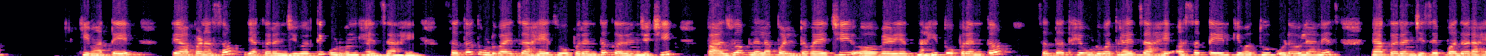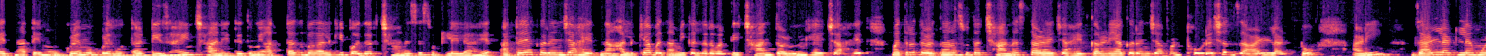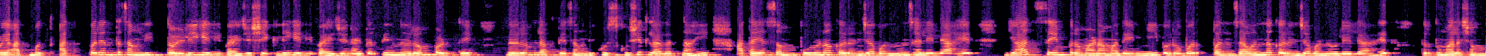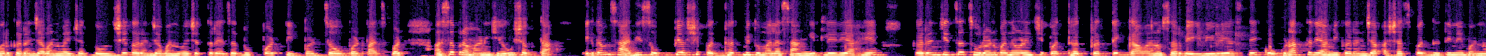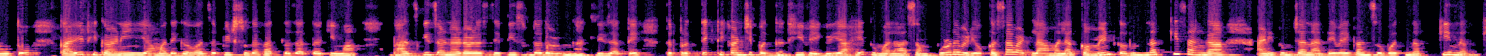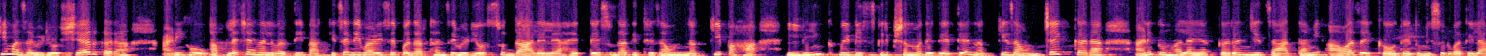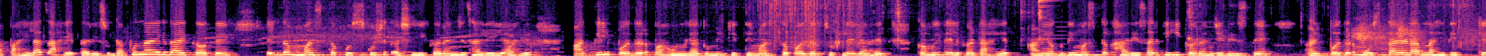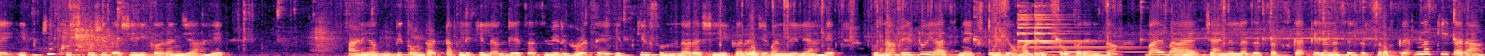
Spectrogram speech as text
किंवा तेल ते आपण असं या करंजीवरती उडवून घ्यायचं आहे. सतत उडवायचं आहे जोपर्यंत करंजीची बाजू आपल्याला पलटवायची वेळ येत नाही तोपर्यंत सतत हे उडवत राहायचं आहे. असं तेल किंवा तूप उडवल्यानेच ह्या करंजीचे पदर आहेत ना ते मोकळे मोकळे होतात. डिझाईन छान येते. तुम्ही आत्ताच बघाल की पदर छान असे सुटलेले आहेत. आता या करंज्या आहेत ना हलक्या बदामी कलरवरती छान तळून घ्यायच्या आहेत. मात्र तळताना सुद्धा छानच तळायच्या आहेत. कारण या करंज्या आपण थोड्याशा जाड लाटतो आणि जाड लाटल्यामुळे आतमत आतपर्यंत चांगली तळली गेली पाहिजे शेकली गेली पाहिजे. नाहीतर ती नरम पडते नरम लागते चांगली खुसखुशीत लागत नाही. आता या संपूर्ण करंज्या बनवून झालेल्या आहेत. याच सेम प्रमाणामध्ये मी बरोबर पंचावन्न करंज्या बनवलेल्या आहेत. तर तुम्हाला शंभर करंज्या बनवायच्यात दोनशे करंज्या बनवायच्यात तर याचं दुप्पट तिप्पट चौपट पाचपट असं प्रमाण घेऊ शकता. एकदम साधी सोपी अशी पद्धत मी तुम्हाला सांगितलेली आहे. करंजीचं चुरण बनवण्याची पद्धत प्रत्येक गावानुसार वेगवेगळी असते. कोकणात तरी आम्ही करंज्या अशाच पद्धतीने बनवतो. काही ठिकाणी यामध्ये गव्हाचं पीठ सुद्धा घातलं जातं किंवा भाजकी चणा डाळ असते ती सुद्धा दळून घातली जाते. तर प्रत्येक ठिकाणची पद्धत ही वेगळी आहे. तुम्हाला हा संपूर्ण व्हिडिओ कसा वाटला मला कमेंट करून नक्की सांगा. आणि तुमच्या नातेवाईकांसोबत नक्की नक्की माझा व्हिडिओ शेअर करा. आणि हो आपल्या चॅनलवरती बाकीचे दिवाळीचे पदार्थांचे व्हिडिओ सुद्धा आलेले आहेत. ते सुद्धा तिथे जाऊन नक्की पहा. लिंक मी डिस्क्रिप्शनमध्ये देते. नक्की जाऊन चेक करा. आणि तुम्हाला या करंजीचा आता मी आवाज ऐकवते. तुम्ही सुरुवातीला पाहिलाच आहे तरी सुद्धा पुन्हा एकदा ऐकवते. एकदम मस्त कुसकुशीत अशी ही करंजी झालेली आहे. आतील पदर पाहून घ्या तुम्ही किती मस्त पदर सुटलेले आहेत. कमी तेलकट आहेत आणि अगदी मस्त खारीसारखी ही करंजी दिसते. आणि पदर मोजता येणार नाही तितके इतकी खुसखुशीत अशी ही करंजी आहे. आणि अगदी तोंडात टाकली की लगेचच विरघळते. इतकी सुंदर अशी ही करंजी बनलेली आहे. पुन्हा भेटूयाच नेक्स्ट व्हिडिओमध्ये तोपर्यंत बाय बाय चॅनलला जर सबस्क्राईब केलं नसेल तर सबस्क्राईब नक्की करा.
